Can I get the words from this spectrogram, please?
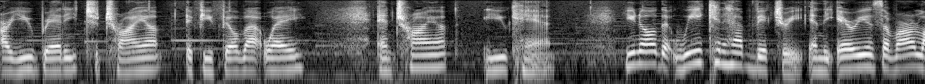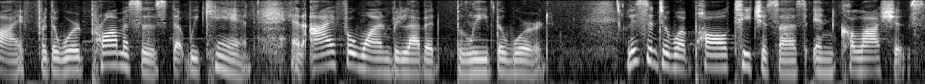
Are you ready to triumph if you feel that way? And triumph you can. You know that we can have victory in the areas of our life, for the word promises that we can. And I, for one, beloved, believe the word. Listen to what Paul teaches us in Colossians.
